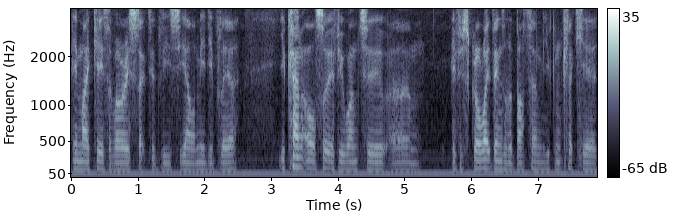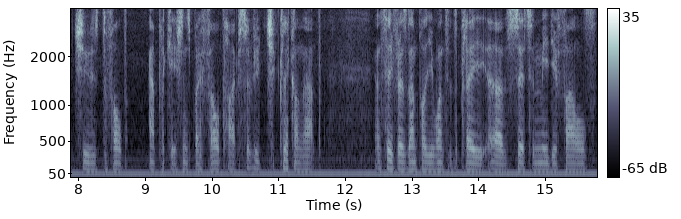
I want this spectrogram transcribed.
In my case, I've already selected VCL media player. You can also, if you want to, um, if you scroll right down to the bottom, you can click here, choose default applications by file type. So if you click on that, and say for example you wanted to play uh, certain media files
